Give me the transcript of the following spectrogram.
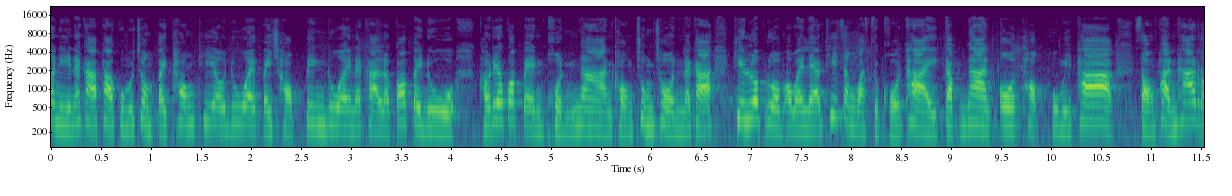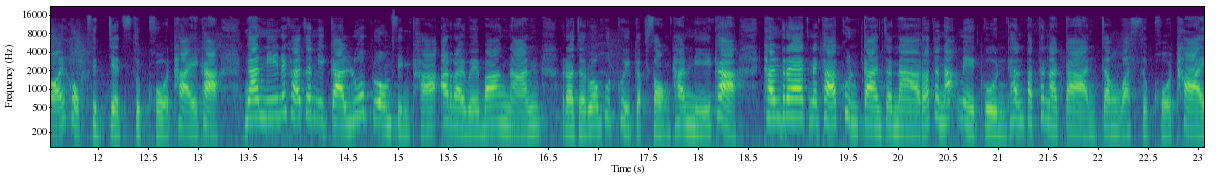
วันนี้นะคะพาคุณผู้ชมไปท่องเที่ยวด้วยไปช้อปปิ้งด้วยนะคะ แล้วก็ไปดูเขาเรียกว่าเป็นผลงานของชุมชนนะคะ ที่รวบรวมเอาไว้แล้วที่จังหวัดสุโขทัยกับงาน o t o p ภูมิภาค 2567 สุโขทัยค่ะ งานนี้นะคะจะมีการรวบรวมสินค้าอะไรไว้บ้างนั้น เราจะร่วมพูดคุยกับ 2 ท่านนี้ค่ะ ท่านแรกนะคะ คุณการจนารัตนเมกุลท่านพัฒนาการจังหวัดสุโขทัย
